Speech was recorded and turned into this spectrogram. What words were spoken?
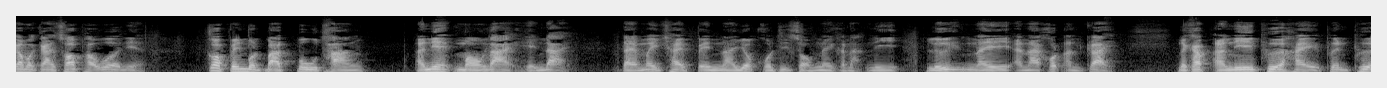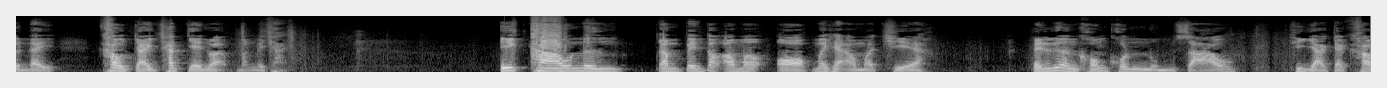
กรรมการซอฟต์พาวเวอร์เนี่ยก็เป็นบทบาทปูทาง อันนี้มองได้เห็นได้ แต่ไม่ใช่เป็นนายกคนที่สองในขณะนี้ หรือในอนาคตอันใกล้ นะครับ อันนี้เพื่อให้เพื่อนๆได้เข้าใจชัดเจนว่ามันไม่ใช่ อีกข่าวหนึ่งจำเป็นต้องเอามาออกไม่ใช่เอามาเชียร์ เป็นเรื่องของคนหนุ่มสาวที่อยากจะเข้า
